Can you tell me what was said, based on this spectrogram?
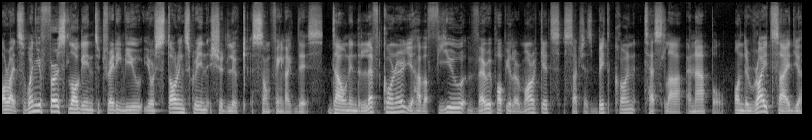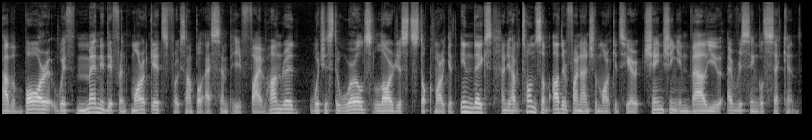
Alright, so when you first log into TradingView, your starting screen should look something like this. Down in the left corner, you have a few very popular markets such as Bitcoin, Tesla and Apple. On the right side you have a bar with many different markets, for example S&P 500, which is the world's largest stock market index, and you have tons of other financial markets here changing in value every single second.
